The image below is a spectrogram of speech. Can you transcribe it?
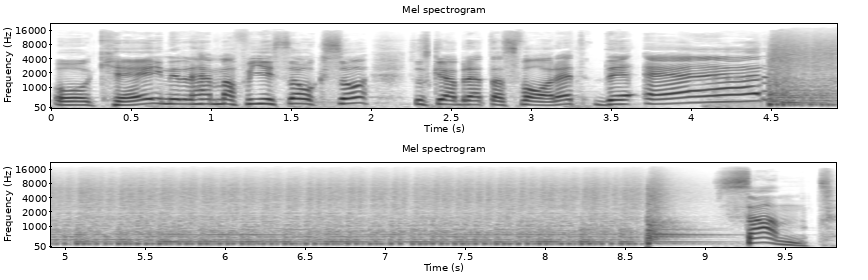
Okej, okay, ni där hemma får gissa också, så ska jag berätta svaret. Det är... sant!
